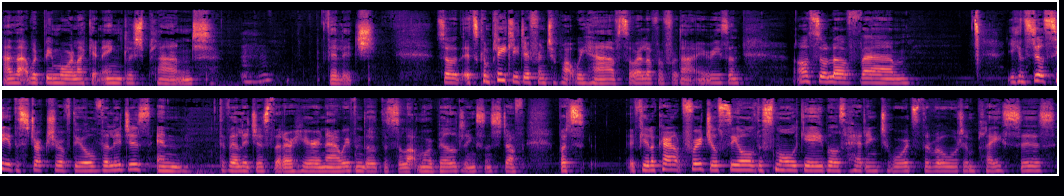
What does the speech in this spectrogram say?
and that would be more like an English planned village. So it's completely different to what we have. So I love it for that reason. Also love. Um, you can still see the structure of the old villages in the villages that are here now, even though there's a lot more buildings and stuff. But if you look out for it, you'll see all the small gables heading towards the road in places,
